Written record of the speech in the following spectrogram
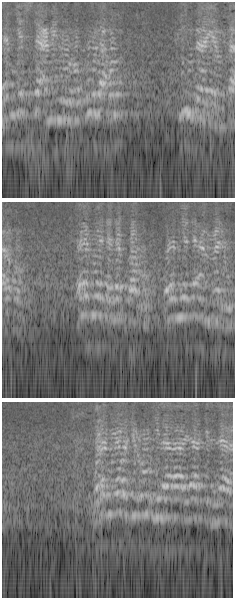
لم يستعملوا عقولهم فيما ينفعهم. فلم يتدبروا ولم يتأملوا ولم يرجعوا إلى آيات الله.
